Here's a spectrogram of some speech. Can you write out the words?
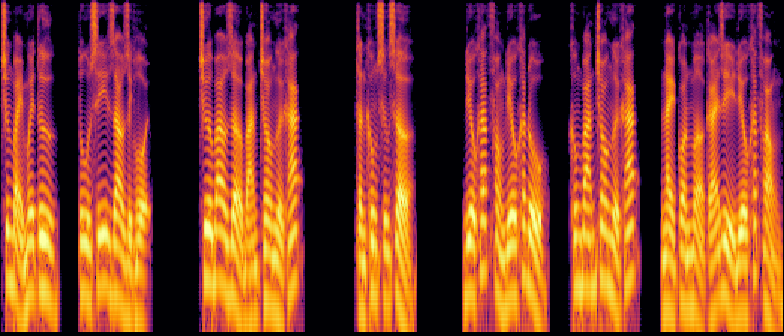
Chương 74, Tu sĩ giao dịch hội. Chưa bao giờ bán cho người khác. Thần không xứng sở. Điều khắc phòng điều khắc đồ, không bán cho người khác, này còn mở cái gì điều khắc phòng,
